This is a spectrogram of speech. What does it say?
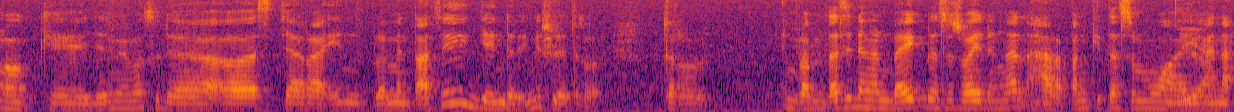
Oke, jadi memang sudah eh, secara implementasi gender ini sudah ter, terimplementasi dengan baik dan sesuai dengan harapan kita semua ya. Iya. Nah,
